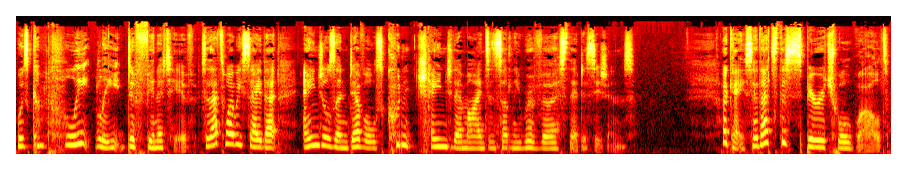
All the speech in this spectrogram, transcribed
was completely definitive. So that's why we say that angels and devils couldn't change their minds and suddenly reverse their decisions. Okay, so that's the spiritual world.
